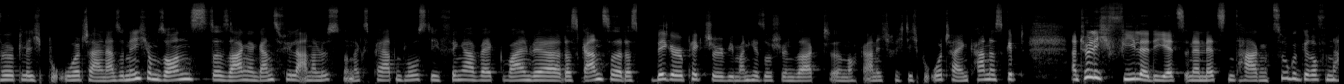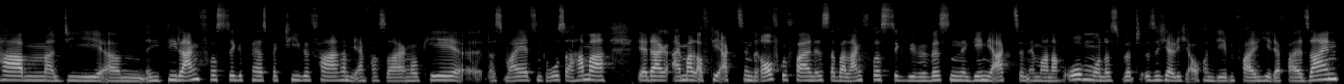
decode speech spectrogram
wirklich beurteilen. Also, nicht umsonst sagen ja ganz viele Analysten und Experten bloß die Finger weg, weil wir das Ganze, das Bigger Picture, wie man hier so schön sagt, äh, noch gar nicht richtig beurteilen kann. Es gibt natürlich viele, die jetzt in den letzten Tagen zugegriffen haben, die ähm, die langfristige Perspektive fahren, die einfach sagen: „Okay, äh, das war jetzt ein großer Hammer, der da einmal auf die Aktien draufgefallen ist, aber langfristig, wie wir wissen, gehen die Aktien immer nach oben und das wird sicherlich auch in dem Fall hier der Fall sein.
